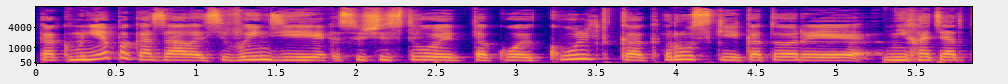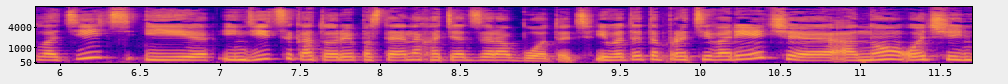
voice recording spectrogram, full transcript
Как мне показалось, в Индии существует такой культ, как русские, которые не хотят платить, и индийцы, которые постоянно хотят заработать. И вот это противоречие, оно очень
